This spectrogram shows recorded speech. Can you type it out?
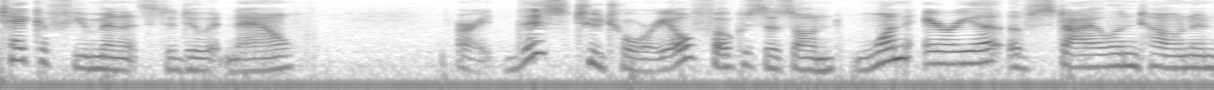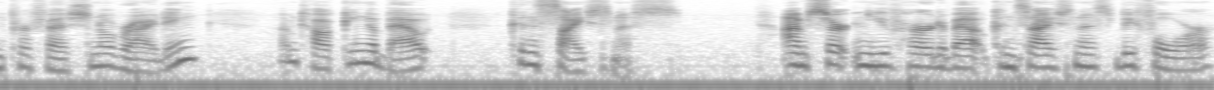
take a few minutes to do it now. Alright, this tutorial focuses on one area of style and tone in professional writing, I'm talking about conciseness. I'm certain you've heard about conciseness before.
